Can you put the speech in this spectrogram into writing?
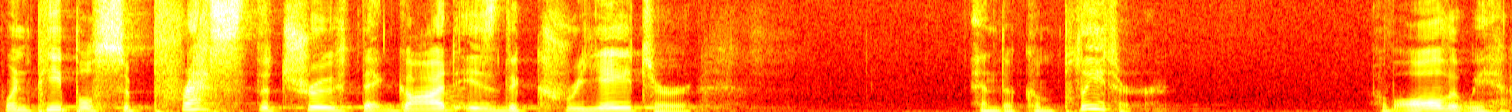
when people suppress the truth that God is the creator and the completer of all that we have,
